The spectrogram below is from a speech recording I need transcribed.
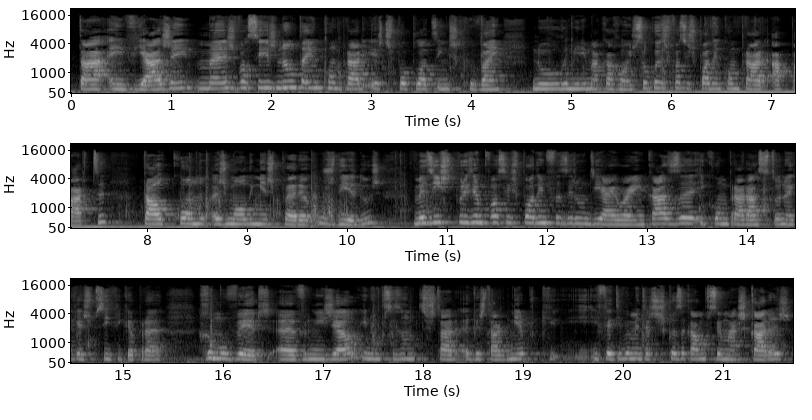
está em viagem, mas vocês não têm que comprar estes papelotinhos que vêm no Le Mini Macarrões. São coisas que vocês podem comprar à parte, tal como as molinhas para os dedos. Mas isto, por exemplo, vocês podem fazer um DIY em casa e comprar a acetona que é específica para remover a vernigel e não precisam de estar a gastar dinheiro porque efetivamente estas coisas acabam por ser mais caras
